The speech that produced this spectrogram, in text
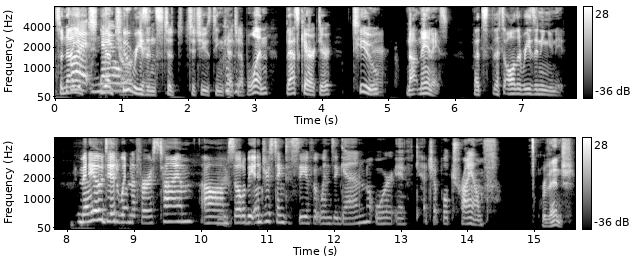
So now you have, But you have two reasons to to choose Team Ketchup. One, best character. Two, Yeah. not mayonnaise. That's that's all the reasoning you need. Mayo did win the first time, um, Hmm. so it'll be interesting to see if it wins again or if ketchup will triumph. Revenge.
